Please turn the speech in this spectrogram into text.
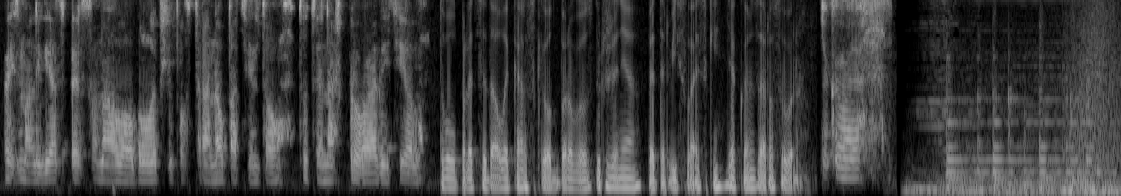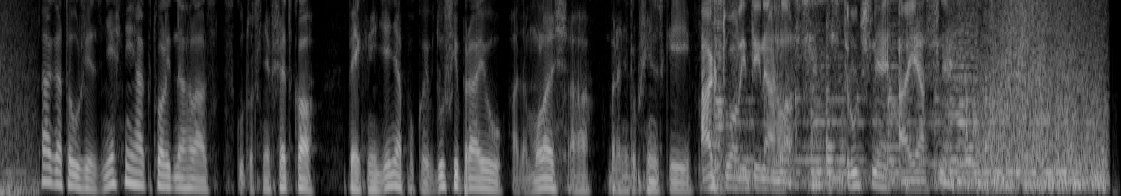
aby sme mali viac personálu a bolo lepšie postarané o pacientov. Toto je náš prvoradý cieľ. To bol predseda Lekárskeho odborového združenia Peter Vyslajský. Ďakujem za rozhovor. Ďakujem ja. Tak a to už je z dnešných aktualít na hlas skutočne všetko. Pekný deň a pokoj v duši prajú Adam Moleš a Brane Dobšinský. Aktuality na hlas. Stručne a jasne.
